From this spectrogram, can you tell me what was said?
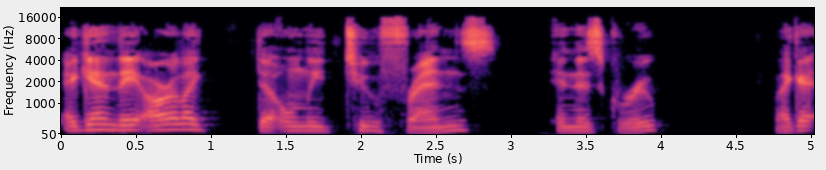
again, they are like the only two friends in this group. Like I,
